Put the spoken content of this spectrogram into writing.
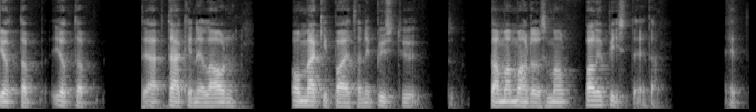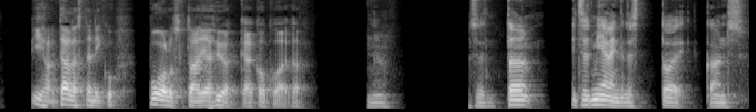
jotta, jotta tämä, kenellä on, on mäkipaita, niin pystyy saamaan mahdollisimman paljon pisteitä. Et ihan tällaista niin kuin puolustaa ja hyökkää koko ajan. No. Se, toi, itse asiassa mielenkiintoista toi kans.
